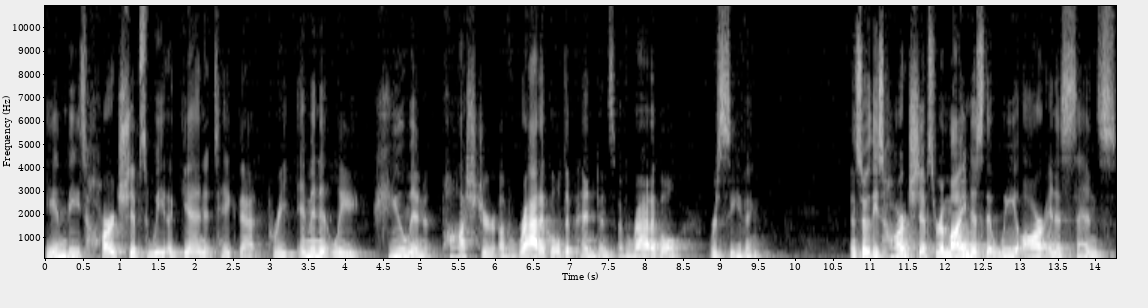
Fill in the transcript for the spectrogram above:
In these hardships, we again take that preeminently human posture of radical dependence, of radical receiving. And so these hardships remind us that we are, in a sense,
